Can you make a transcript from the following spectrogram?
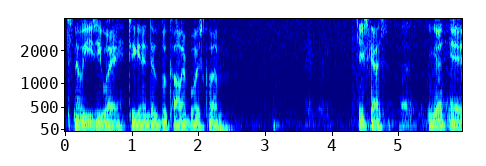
it's no easy way to get into the blue collar boys club. Thanks, guys. You good? Yeah. yeah.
